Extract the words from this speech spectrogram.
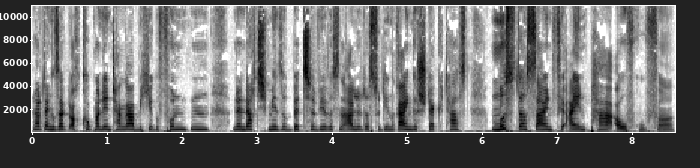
und hat dann gesagt, ach, guck mal, den Tanga habe ich hier gefunden. Und dann dachte ich mir so, bitte, wir wissen alle, dass du den reingesteckt hast. Muss das sein für ein paar Aufrufe?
